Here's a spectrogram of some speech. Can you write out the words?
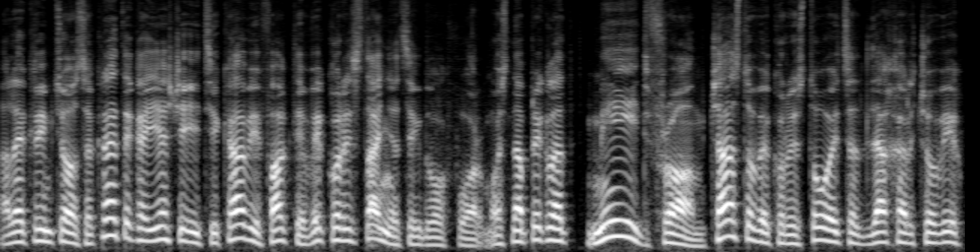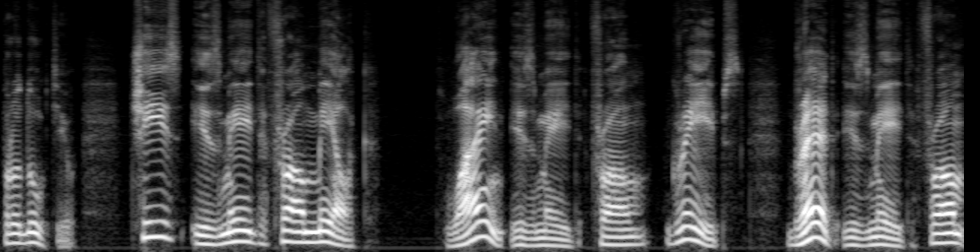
Але крім цього секретика, є ще і цікаві факти використання цих двох форм. Ось, наприклад, made from часто використовується для харчових продуктів. Cheese is made from milk. Wine is made from grapes. Bread is made from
